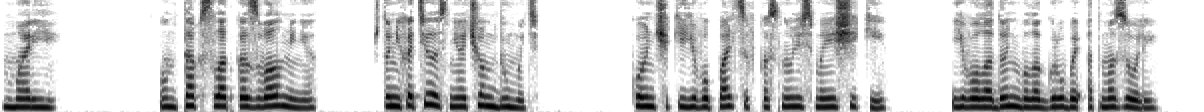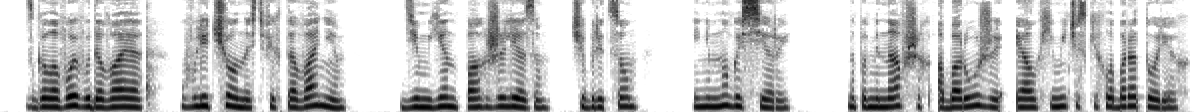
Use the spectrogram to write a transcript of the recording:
Мари. Он так сладко звал меня, что не хотелось ни о чем думать. Кончики его пальцев коснулись моей щеки. Его ладонь была грубой от мозолей. С головой выдавая увлеченность фехтованием, Демьен пах железом, чебрецом и немного серой, напоминавших об оружии и алхимических лабораториях.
